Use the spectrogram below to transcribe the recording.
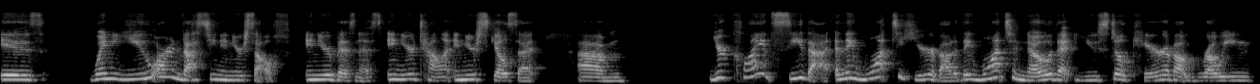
is when you are investing in yourself, in your business, in your talent, in your skill set, um, your clients see that and they want to hear about it. They want to know that you still care about growing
